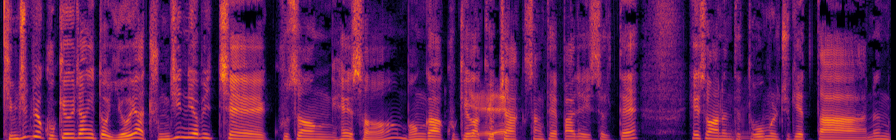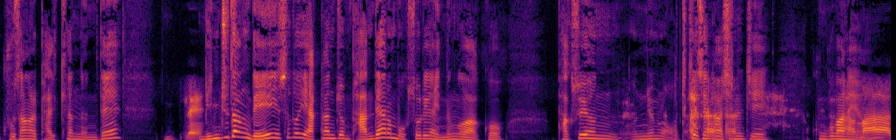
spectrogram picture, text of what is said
김진표 국회의장이 또 여야 중진협의체 구성해서 뭔가 국회가 예. 교착 상태에 빠져 있을 때 해소하는 데 음. 도움을 주겠다는 구상을 밝혔는데 네. 민주당 내에서도 약간 좀 반대하는 목소리가 있는 것 같고 박수현 의원님은 어떻게 생각하시는지 궁금하네요. 아마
